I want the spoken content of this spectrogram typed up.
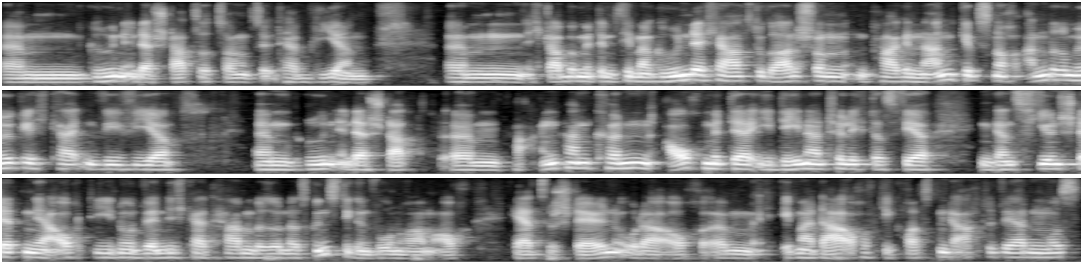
ähm, Grün in der Stadt sozusagen zu etablieren. Ähm, ich glaube, mit dem Thema Gründächer hast du gerade schon ein paar genannt. Gibt es noch andere Möglichkeiten, wie wir Grün in der Stadt ähm, verankern können. Auch mit der Idee natürlich, dass wir in ganz vielen Städten ja auch die Notwendigkeit haben, besonders günstigen Wohnraum auch herzustellen oder auch ähm, immer da auch auf die Kosten geachtet werden muss.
